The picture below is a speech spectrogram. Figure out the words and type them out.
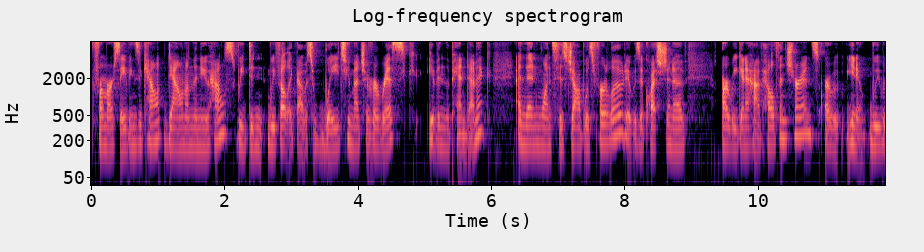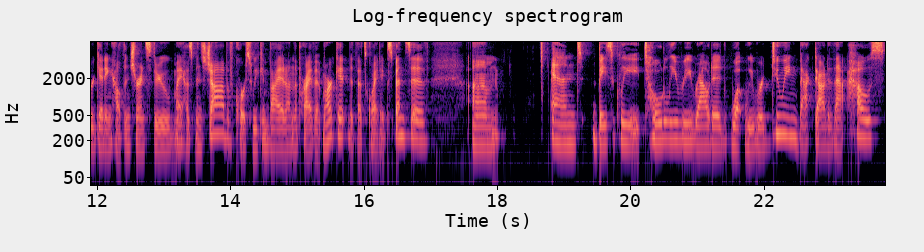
from our savings account down on the new house. We didn't we felt like that was way too much of a risk given the pandemic. And then once his job was furloughed, it was a question of are we going to have health insurance? Are you know, we were getting health insurance through my husband's job. Of course, we can buy it on the private market, but that's quite expensive. Um, and basically totally rerouted what we were doing, backed out of that house,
